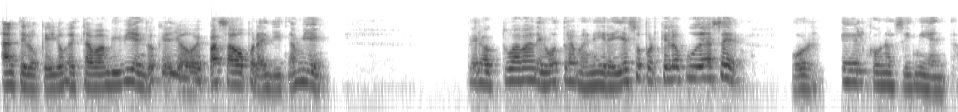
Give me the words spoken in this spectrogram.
ante lo que ellos estaban viviendo, que yo he pasado por allí también pero actuaba de otra manera. ¿Y eso por qué lo pude hacer? Por el conocimiento.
